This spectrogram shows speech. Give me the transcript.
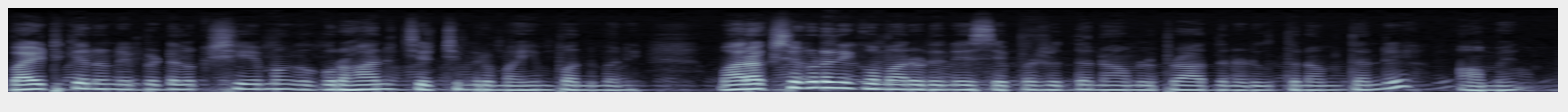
బయటికి వెళ్ళిన బిడ్డలు క్షేమంగా గృహాన్ని చేర్చి మీరు మహిం పొందమని. మా రక్షకుడు నీ కుమారుడు నేసే పరిశుద్ధ నామలు ప్రార్థన అడుగుతున్నాం తండ్రి. ఆమెను.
